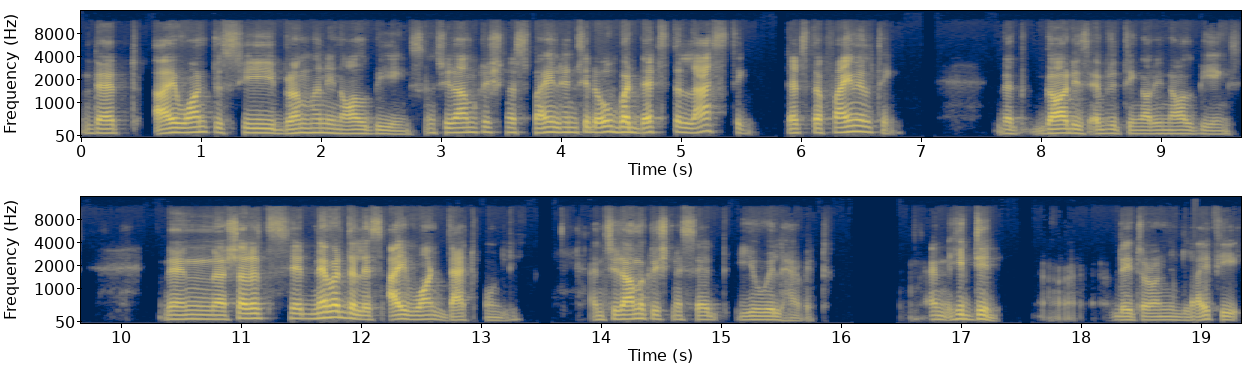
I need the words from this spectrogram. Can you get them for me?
that I want to see Brahman in all beings. And Sri Ramakrishna smiled and said, Oh, but that's the last thing. That's the final thing. That God is everything or in all beings. Then uh, Sharat said, Nevertheless, I want that only. And Sri Ramakrishna said, You will have it. And he did. Uh, later on in life, he,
